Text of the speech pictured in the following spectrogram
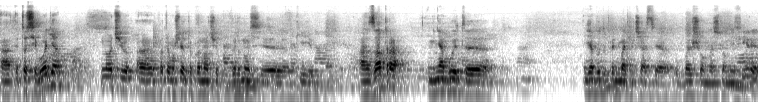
А это сегодня ночью, а, потому что я только ночью вернусь э, в Киев. А завтра у меня будет, э, я буду принимать участие в большом ночном эфире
